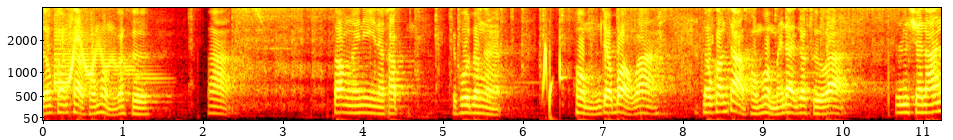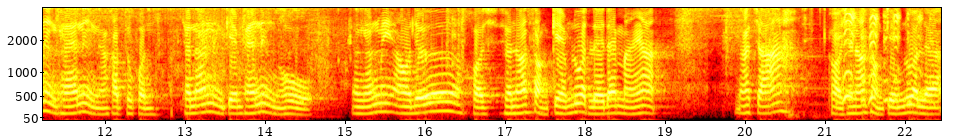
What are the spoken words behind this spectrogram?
ล้วคำสาปของผมก็คือ ว่าต้องไอ้นี่นะครับ จะพูดว่าไงผมจะบอกว่าเราคำสาปของผมไม่ได้ก็คือว่าชนะหนึ่งแพ้หนึ่งนะครับ ทุกคนชนะหนึ่งเกมแพ้หนึ่งโอ้โหอย่างนั้นไม่เอาเด้อขอชนะสองเกมรวดเลยได้ไหมอะ นะจ๊ะ ขอชนะสองเกมรวดเลยอะ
